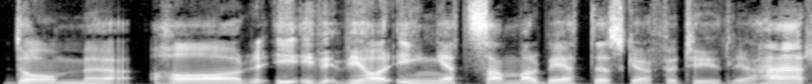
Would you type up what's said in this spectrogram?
De eh, har, i- vi har inget samarbete, ska jag förtydliga här,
